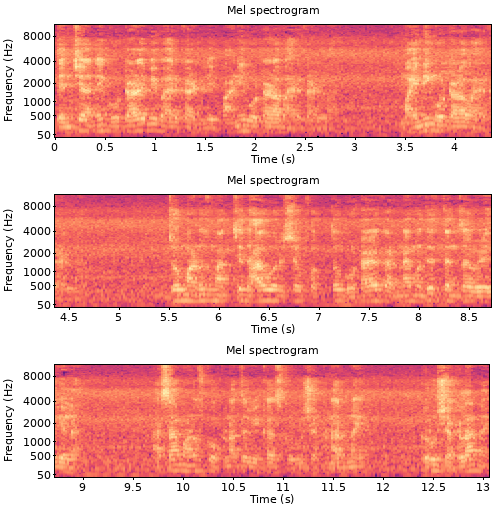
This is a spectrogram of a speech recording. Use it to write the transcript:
त्यांचे अनेक घोटाळे मी बाहेर काढले. पाणी घोटाळा बाहेर काढला. मायनिंग घोटाळा बाहेर काढला. जो माणूस मागचे दहा वर्ष फक्त घोटाळा करण्यामध्येच त्यांचा वेळ गेला असा माणूस कोकणाचा विकास करू शकणार नाही करू शकला नाही.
